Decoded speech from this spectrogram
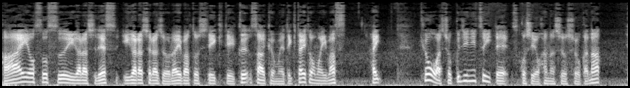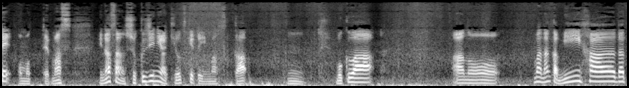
はい、おそす、いがらしです。いがらしラジオライバーとして生きていく。さあ、今日もやっていきたいと思います。はい。今日は食事について少しお話をしようかなって思ってます。皆さん、食事には気をつけていますか？うん。僕は、あの、まあ、なんかミーハーだっ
